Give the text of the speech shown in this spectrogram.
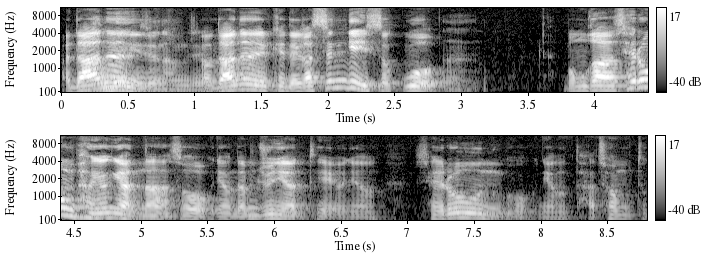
아, 나는 남능이죠 남자. 어, 나는 이렇게 내가 쓴 게 있었고 응. 뭔가 새로운 방향이 안 나와서 그냥 남준이한테 그냥 새로운 거 그냥 다 처음부터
